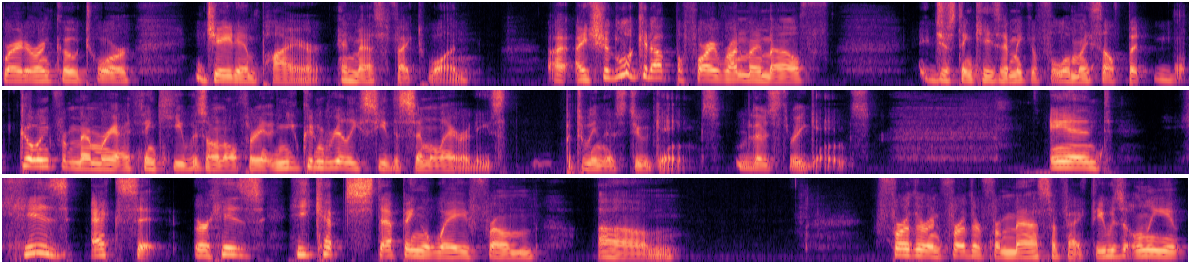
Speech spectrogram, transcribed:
writer on KOTOR, Jade Empire, and Mass Effect 1. I, I should look it up before I run my mouth, just in case I make a fool of myself, but going from memory, I think he was on all three, and you can really see the similarities between those two games, those three games. And his exit, or his, he kept stepping away from, um, further and further from Mass Effect. He was only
